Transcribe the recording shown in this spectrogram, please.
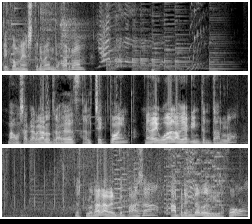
Te comes tremendo garrón. Vamos a cargar otra vez el checkpoint. Me da igual, había que intentarlo. Explorar, a ver qué pasa. Aprender del videojuego.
